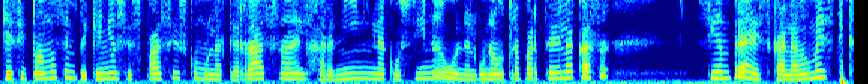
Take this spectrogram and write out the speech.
que situamos en pequeños espacios como la terraza, el jardín, la cocina o en alguna otra parte de la casa siempre a escala doméstica.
